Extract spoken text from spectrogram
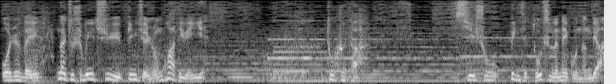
我认为那就是微区域冰雪融化的原因。杜克他吸收并且阻止了那股能量。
